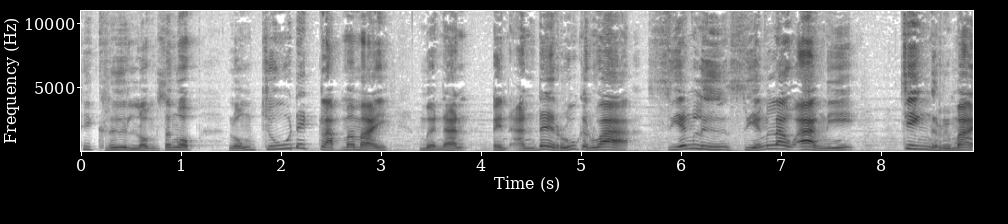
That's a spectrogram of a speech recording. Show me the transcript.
ที่คลื่นลมสงบ หลงจู้ได้กลับมาใหม่ เมื่อนั้นเป็นอันได้รู้กันว่า เสียงลือเสียงเล่าอ้างนี้ จริงหรือไม่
